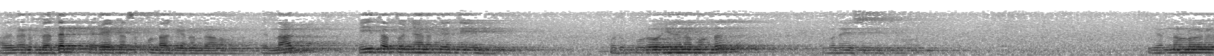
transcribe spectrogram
അതിനൊരു ബദൽ രേഖ ഉണ്ടാക്കുകയാണ്. എന്താണ്? എന്നാൽ ഈ തത്വജ്ഞാനത്തെ എന്ത് ചെയ്യുന്നു? ഒരു പുരോഹിതനെ കൊണ്ട് ഉപദേശിപ്പിക്കുന്നു എന്നുള്ള ഒരു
